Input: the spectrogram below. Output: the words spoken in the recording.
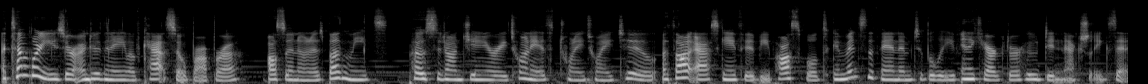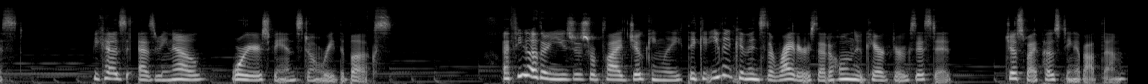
A Tumblr user under the name of Cat Soap Opera, also known as Bugmeats, posted on January 20th, 2022, a thought asking if it would be possible to convince the fandom to believe in a character who didn't actually exist because, as we know, Warriors fans don't read the books. A few other users replied jokingly they could even convince the writers that a whole new character existed, just by posting about them.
